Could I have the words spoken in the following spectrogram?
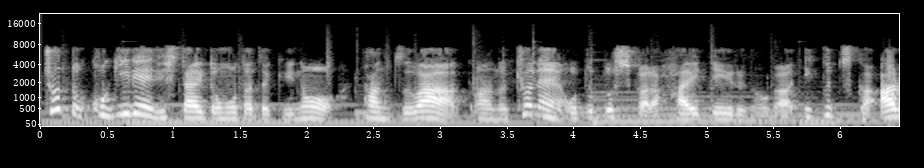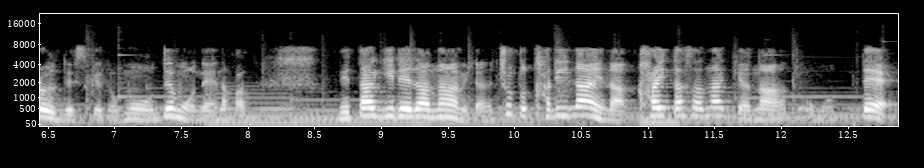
ちょっと小綺麗にしたいと思った時のパンツは、あの去年、一昨年から履いているのがいくつかあるんですけども、でもね、なんか、ネタ切れだな、みたいな、ちょっと足りないな、買い足さなきゃなと思って、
